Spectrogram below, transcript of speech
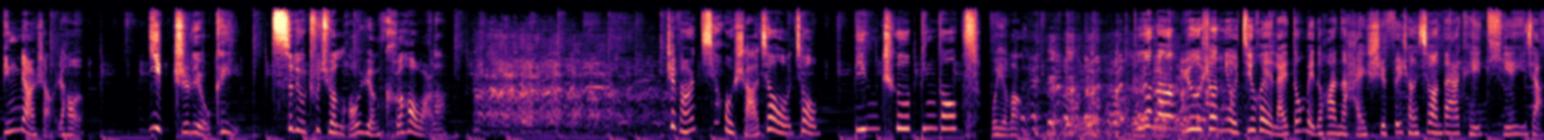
冰面上，然后一直溜，可以呲溜出去老远，可好玩了。这玩意儿叫啥？叫叫。冰车冰刀我也忘了，不过呢，如果说你有机会来东北的话呢，还是非常希望大家可以体验一下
